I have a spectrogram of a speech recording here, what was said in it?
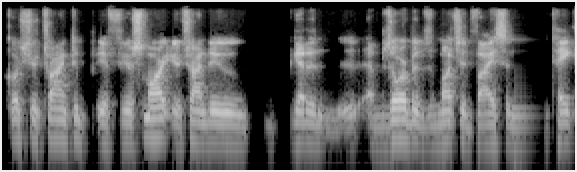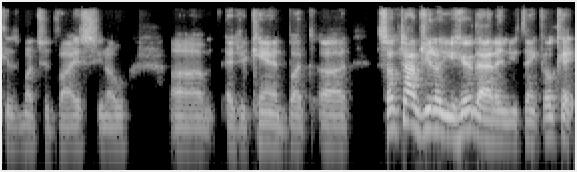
of course you're trying to if you're smart you're trying to get a, absorb as much advice and take as much advice you know um, as you can but uh, sometimes you know you hear that and you think okay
